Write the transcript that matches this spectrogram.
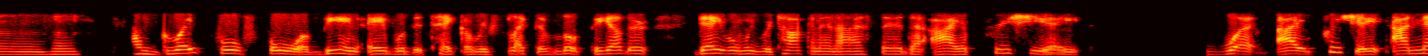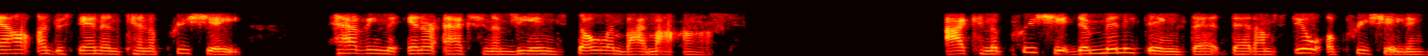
Mm-hmm. I'm grateful for being able to take a reflective look. The other day when we were talking, and I said that I appreciate what I appreciate. I now understand and can appreciate having the interaction and being stolen by my aunt. I can appreciate there are many things that that I'm still appreciating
